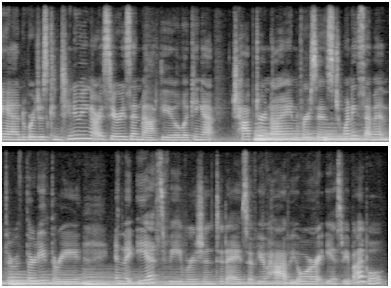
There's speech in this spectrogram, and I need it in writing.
and we're just continuing our series in Matthew, looking at chapter 9, verses 27 through 33 in the ESV version today. So if you have your ESV Bible,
